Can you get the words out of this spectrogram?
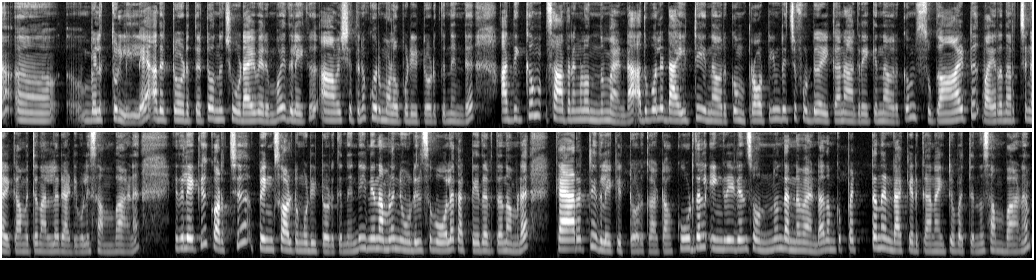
വെളുത്തുള്ളിയില്ലേ അതിട്ട് കൊടുത്തിട്ട് ഒന്ന് ചൂടായി വരുമ്പോൾ ഇതിലേക്ക് ആവശ്യത്തിന് കുരുമുളക് പൊടി ഇട്ട് കൊടുക്കുന്നുണ്ട്. അധികം സാധനങ്ങളൊന്നും വേണ്ട. അതുപോലെ ഡയറ്റ് ചെയ്യുന്നവർക്കും പ്രോട്ടീൻ റിച്ച് ഫുഡ് കഴിക്കാൻ ആഗ്രഹിക്കുന്നവർക്കും സുഖമായിട്ട് വയറ് നിറച്ചും കഴിക്കാൻ പറ്റിയ നല്ലൊരു അടിപൊളി സംഭവമാണ്. ഇതിലേക്ക് കുറച്ച് പിങ്ക് സോൾട്ടും കൂടി ഇട്ട് കൊടുക്കുന്നുണ്ട്. ഇനി നമ്മൾ നൂഡിൽസ് പോലെ കട്ട് ചെയ്തെടുത്ത് നമ്മുടെ ക്യാരറ്റ് ഇതിലേക്ക് ഇട്ട് കൊടുക്കുക കേട്ടോ കൂടുതൽ ഇൻഗ്രീഡിയൻസ് ഒന്നും തന്നെ വേണ്ട. നമുക്ക് പെട്ടെന്ന് ഉണ്ടാക്കിയെടുക്കാനായിട്ട് പറ്റുന്ന സംഭവമാണ്.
